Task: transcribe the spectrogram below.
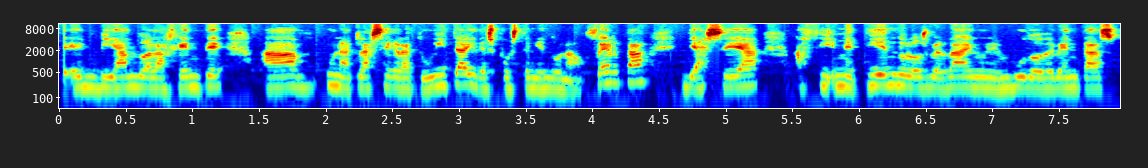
enviando a la gente a una clase gratuita y después teniendo una oferta, ya sea metiéndolos, ¿verdad?, en un embudo de ventas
